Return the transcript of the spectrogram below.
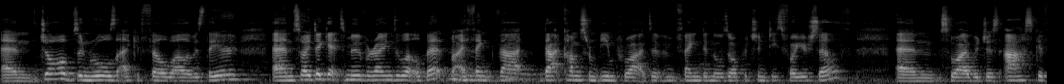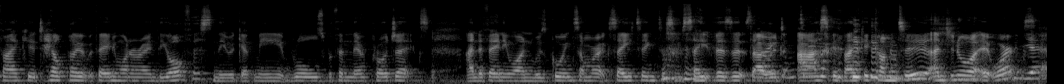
um, jobs and roles that I could fill while I was there. Um, so I did get to move around a little bit, but mm-hmm. I think that that comes from being proactive and finding those opportunities for yourself. Um, so I would just ask if I could help out with anyone around the office, and they would give me roles within their projects. And if anyone was going somewhere exciting to some site visits, I would ask if I could come too. And you know what? It works. Yeah.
